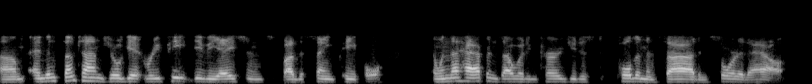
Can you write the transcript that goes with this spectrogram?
Um, and then sometimes you'll get repeat deviations by the same people. And when that happens, I would encourage you just pull them inside and sort it out.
